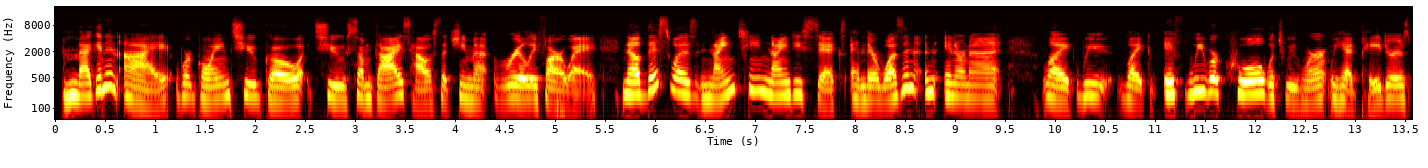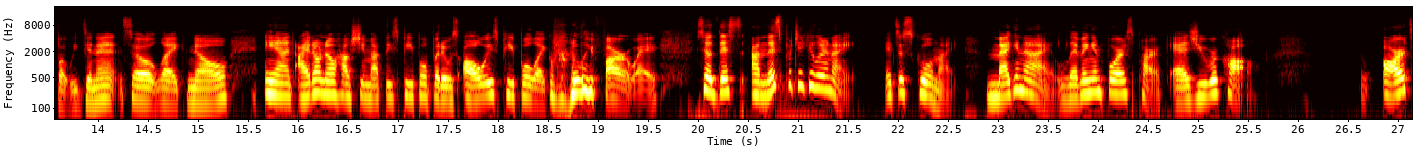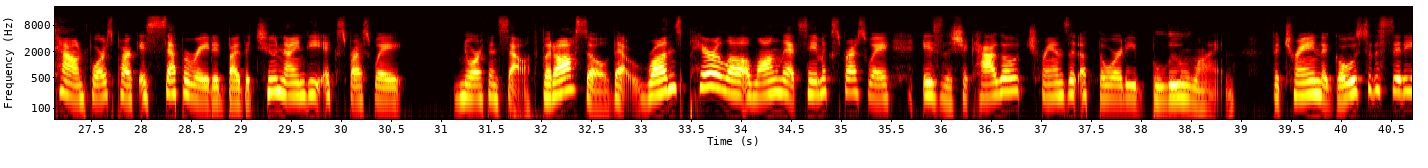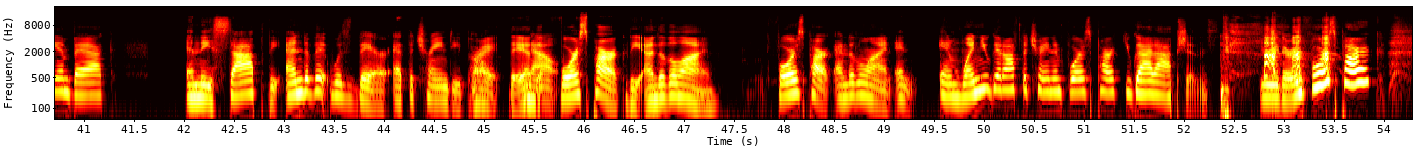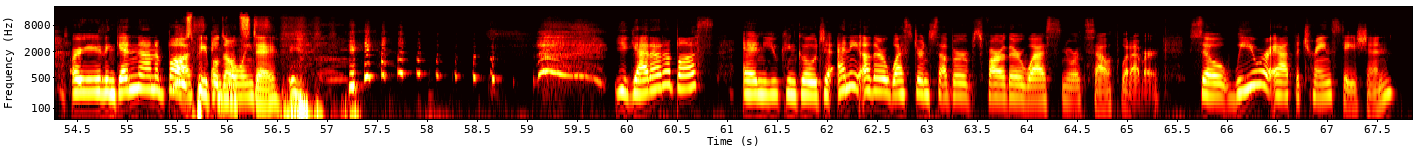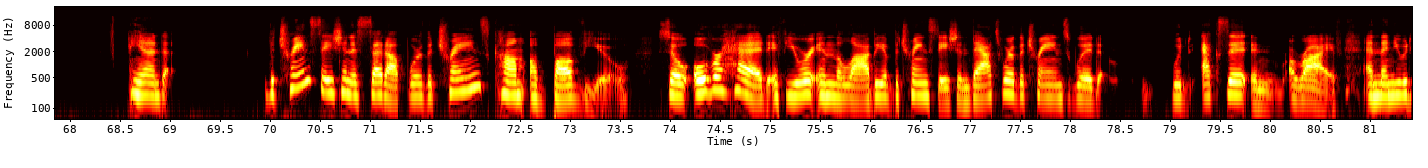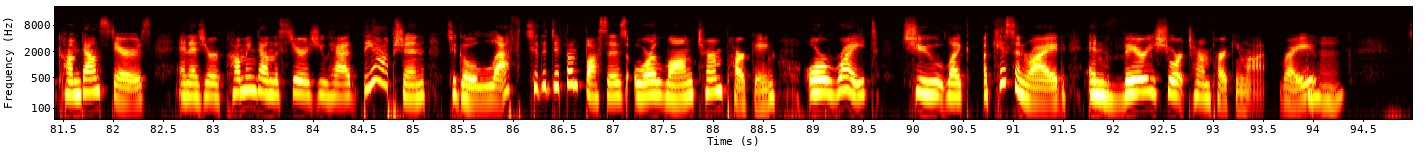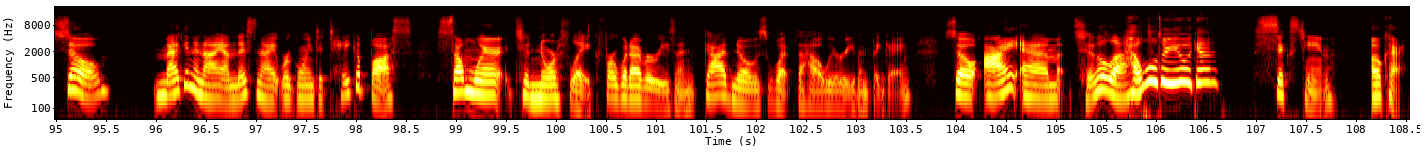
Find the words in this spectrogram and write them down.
Megan and I were going to go to some guy's house that she met really far away. Now, this was 1996, and there wasn't an internet like we like if we were cool which we weren't we had pagers but we didn't. So like no. And i don't know how she met these people but it was always people like really far away. So this on this particular night it's a school night. Meg and i living in forest park as you recall our town forest park is separated by the 290 expressway north and south. But also that runs parallel along that same expressway is the chicago transit authority blue line the train that goes to the city and back. And they stop. The end of it was there at the train depot. Right. The end now, of Forest Park, the end of the line. Forest Park, end of the line. And and when you get off the train in Forest Park, you got options. You're either in Forest Park or you're even getting on a bus. Most people don't going- stay. you get on a bus and you can go to any other western suburbs farther west, north, south, whatever. So we were at the train station and the train station is set up where the trains come above you. So overhead, if you were in the lobby of the train station, that's where the trains would would exit and arrive. And then you would come downstairs and as you're coming down the stairs, you had the option to go left to the different buses or long-term parking or right to like a kiss and ride and very short-term parking lot, right? Mhm. So, Megan and I on this night were going to take a bus somewhere to Northlake for whatever reason. God knows what the hell we were even thinking. So, I am to the left. How old are you again? 16. Okay.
